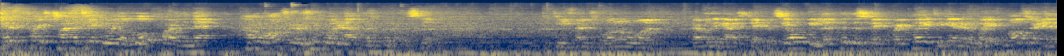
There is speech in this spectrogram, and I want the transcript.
Carey Price trying to take away the low part of the net. Connor Holmstrom, as you pointed out, doesn't put up the stick. Defense 101. Cover the guy's stick. See he lifted the stick quickly to get it away from Walter and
